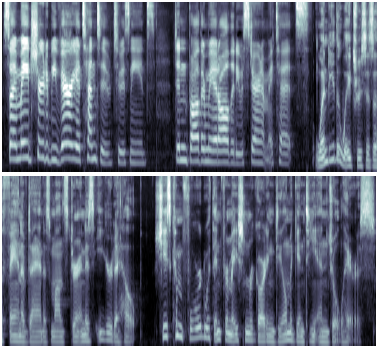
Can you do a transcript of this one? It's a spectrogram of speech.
So I made sure to be very attentive to his needs. Didn't bother me at all that he was staring at my tits. Wendy the waitress is a fan of Diana's monster and is eager to help. She's come forward with information regarding Dale McGinty and Joel Harris.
